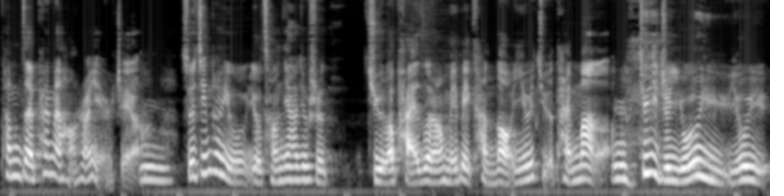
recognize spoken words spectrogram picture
他们在拍卖行上也是这样。嗯所以经常有有藏家就是举了牌子，然后没被看到，因为举得太慢了，嗯就一直犹豫犹豫，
